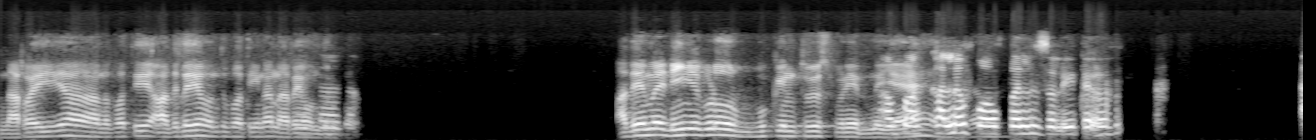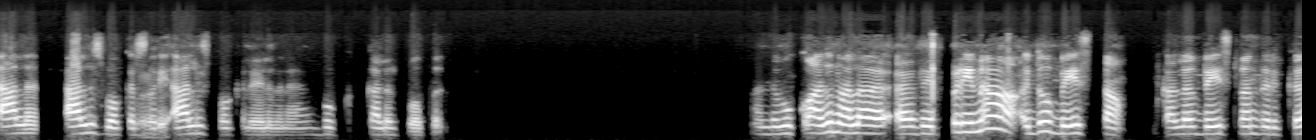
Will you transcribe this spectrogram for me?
நிறைய அதை பத்தி அதுலயே வந்து பாத்தீங்கன்னா நிறைய வந்திருக்கும். அதே மாதிரி நீங்க கூட ஒரு புக் இன்ட்ரடியூஸ் பண்ணியிருந்தீங்க. ஆமா கலர் பர்பிள்னு சொல்லிட்டு. ஆல- Alice Parker sorry Alice Parker எழுதின புக் கலர் பர்பிள் அந்த புக் அது நல்லா அது எப்படின்னா இதுவும் பேஸ்ட் தான். கலர் பேஸ்ட் வந்து இருக்கு.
